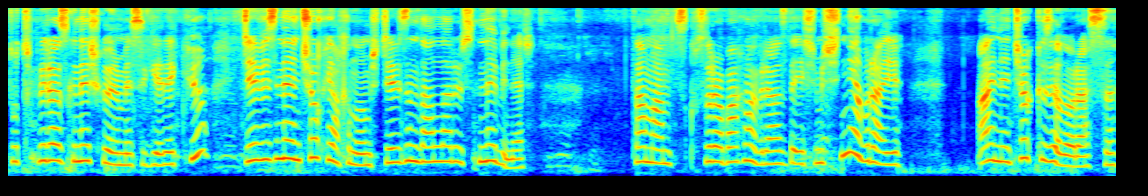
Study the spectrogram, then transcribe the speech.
Tutup biraz güneş görmesi gerekiyor. Cevizin çok yakın olmuş. Cevizin dalları üstüne biner. Tamam kusura bakma biraz da eşmişsin ya burayı. Aynen çok güzel orası.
